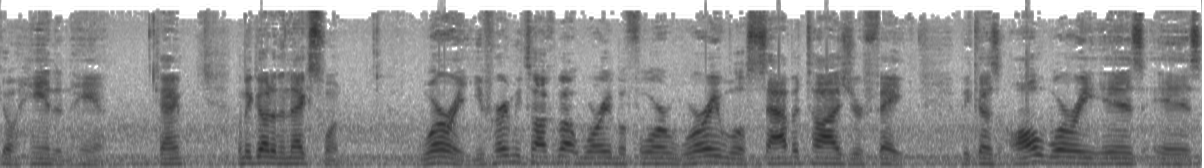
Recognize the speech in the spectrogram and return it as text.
go hand in hand. Okay? Let me go to the next one. Worry. You've heard me talk about worry before. Worry will sabotage your faith because all worry is is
